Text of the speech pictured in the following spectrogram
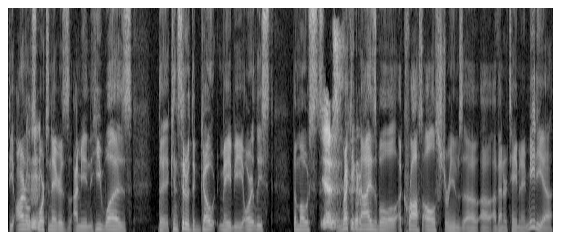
The Arnold mm-hmm. Schwarzenegger's, I mean, he was the considered the goat maybe or at least the most yes. recognizable across all streams of, of, of entertainment and media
